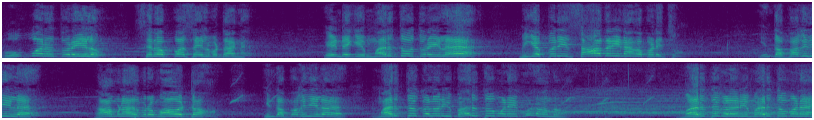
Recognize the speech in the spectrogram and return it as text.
ஒவ்வொரு துறையிலும் சிறப்பா செயல்பட்டாங்க. இன்றைக்கு மருத்துவத்துறையில மிகப்பெரிய சாதனை நாங்க படைச்சோம். இந்த பகுதியில் ராமநாதபுரம் மாவட்டம் இந்த பகுதியில் மருத்துவக் கல்லூரி மருத்துவமனை கொண்டாந்தோம். மருத்துவக் கல்லூரி மருத்துவமனை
